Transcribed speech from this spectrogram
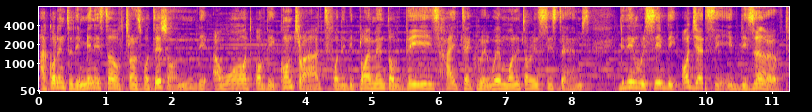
According to the Minister of Transportation, the award of the contract for the deployment of these high-tech railway monitoring systems didn't receive the urgency it deserved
